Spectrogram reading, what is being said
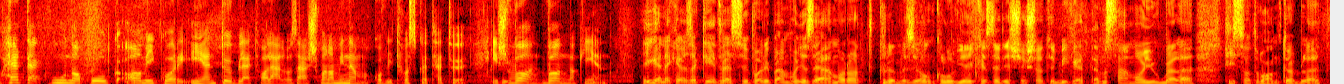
hetek, hónapok, amikor ilyen többlet halálozás van, ami nem a Covid-hoz köthető. És van, vannak ilyen. Igen, nekem ez a két veszőparipám, hogy az elmaradt különböző onkológiai kezelések, stb. nem számoljuk bele, hisz ott van többlet,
